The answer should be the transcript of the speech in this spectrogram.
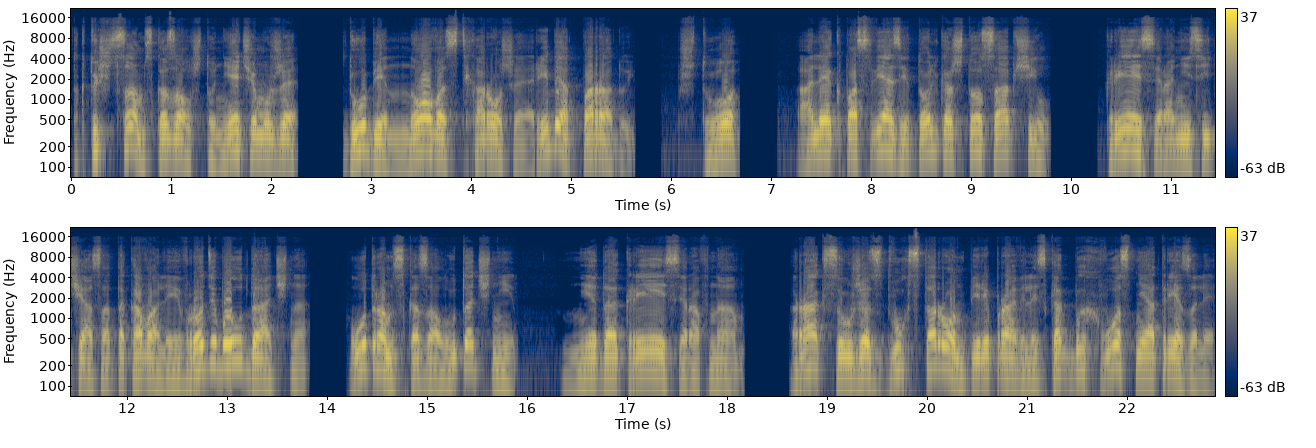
Так ты ж сам сказал, что нечем уже. Дубин, новость хорошая. Ребят, порадуй. Что? Олег по связи только что сообщил. Крейсер они сейчас атаковали и вроде бы удачно. Утром сказал, уточнит. Не до крейсеров нам. Раксы уже с двух сторон переправились, как бы хвост не отрезали.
